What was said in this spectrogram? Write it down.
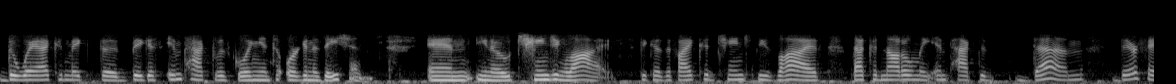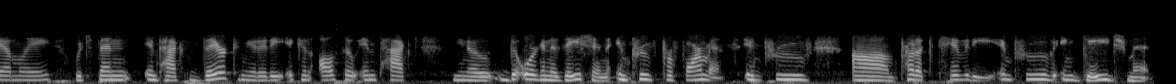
the way i could make the biggest impact was going into organizations and you know changing lives because if i could change these lives that could not only impact them their family which then impacts their community it can also impact you know the organization improve performance improve um, productivity improve engagement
